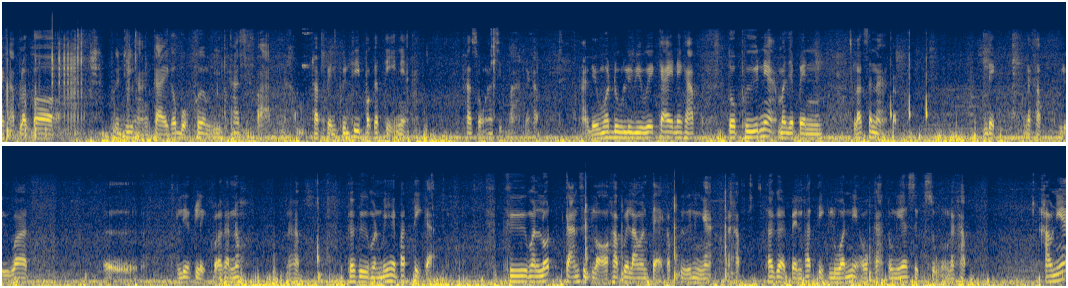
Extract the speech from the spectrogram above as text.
นะครับ แล้วก็พื้นที่ห่างไกลก็บวกเพิ่มอีก 50 บาทนะครับถ้าเป็นพื้นที่ปกติเนี่ยค่าส่ง 50 บาทนะครับ เดี๋ยวมาดูรีวิวใกล้ๆนะครับ ตัวพื้นเนี่ยมันจะเป็นลักษณะแบบเหล็กนะครับ หรือว่าเออเรียกเหล็กแล้วกันเนาะนะครับ ก็คือมันไม่ใช่พลาสติกอะ่ะคือมันลดการสึกหรอครับ เวลามันแตกกับพื้นอย่างเงี้ยนะครับ ถ้าเกิดเป็นพลาสติกล้วนเนี่ยโอกาสตรงนี้สึกสูงนะครับ คราวนี้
